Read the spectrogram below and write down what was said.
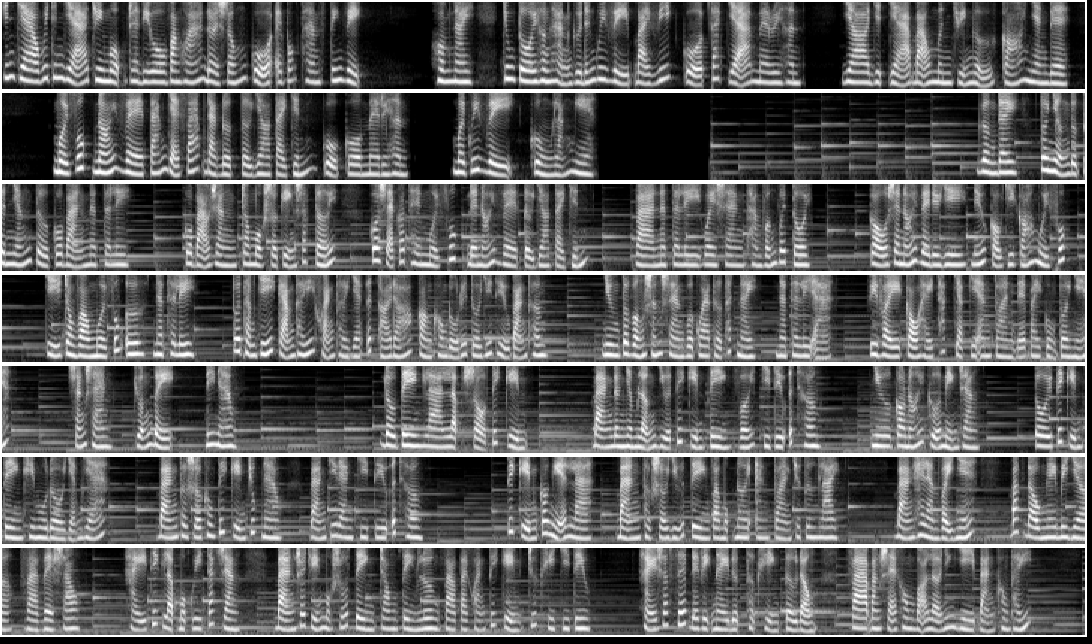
Kính chào quý thính giả chuyên mục Radio Văn hóa Đời Sống của Epoch Times tiếng Việt. Hôm nay, chúng tôi hân hạnh gửi đến quý vị bài viết của tác giả Mary Hunt do dịch giả Bảo Minh chuyển ngữ có nhan đề. 10 phút nói về 8 giải pháp đạt được tự do tài chính của cô Mary Hunt. Mời quý vị cùng lắng nghe. Gần đây, tôi nhận được tin nhắn từ cô bạn Natalie. Cô bảo rằng trong một sự kiện sắp tới, cô sẽ có thêm 10 phút để nói về tự do tài chính. Và Natalie quay sang tham vấn với tôi. Cậu sẽ nói về điều gì nếu cậu chỉ có 10 phút? Chỉ trong vòng 10 phút ư, Natalie. Tôi thậm chí cảm thấy khoảng thời gian ít ỏi đó còn không đủ để tôi giới thiệu bản thân. Nhưng tôi vẫn sẵn sàng vượt qua thử thách này, Natalie ạ. À. Vì vậy cậu hãy thắt chặt dây an toàn để bay cùng tôi nhé. Sẵn sàng, chuẩn bị, đi nào. Đầu tiên là lập sổ tiết kiệm. Bạn đừng nhầm lẫn giữa tiết kiệm tiền với chi tiêu ít hơn. Như câu nói cửa miệng rằng, tôi tiết kiệm tiền khi mua đồ giảm giá. Bạn thực sự không tiết kiệm chút nào, bạn chỉ đang chi tiêu ít hơn. Tiết kiệm có nghĩa là bạn thực sự giữ tiền vào một nơi an toàn cho tương lai. Bạn hãy làm vậy nhé, bắt đầu ngay bây giờ và về sau. Hãy thiết lập một quy tắc rằng bạn sẽ chuyển một số tiền trong tiền lương vào tài khoản tiết kiệm trước khi chi tiêu. Hãy sắp xếp để việc này được thực hiện tự động và bạn sẽ không bỏ lỡ những gì bạn không thấy.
